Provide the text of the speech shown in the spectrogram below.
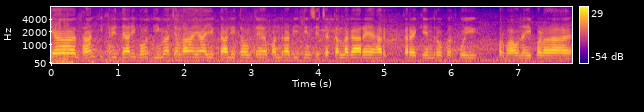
यहाँ धान की खरीदारी बहुत धीमा चल रहा है। यहाँ एक टाली तोलते हैं, पंद्रह बीस दिन से चक्कर लगा रहे हैं, हर क्रय केंद्रों पर कोई प्रभाव नहीं पड़ रहा है।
